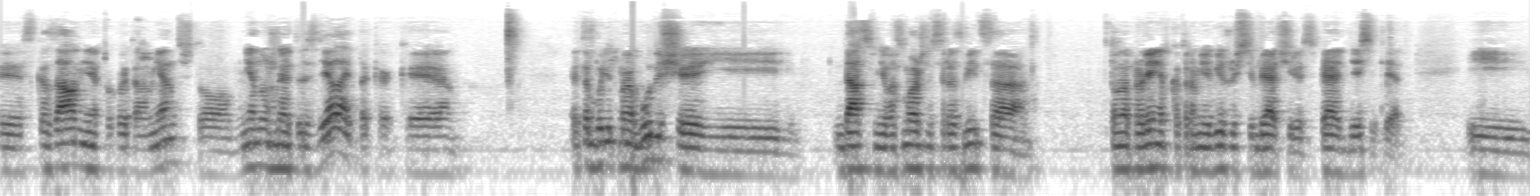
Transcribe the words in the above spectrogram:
и сказал мне в какой-то момент, что мне нужно это сделать, так как э, это будет мое будущее и даст мне возможность развиться в том направлении, в котором я вижу себя через 5-10 лет. И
